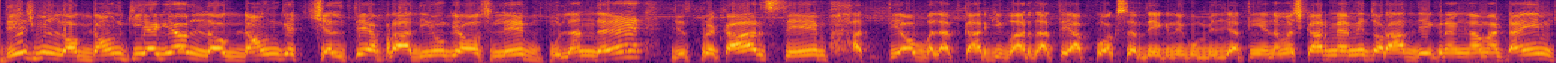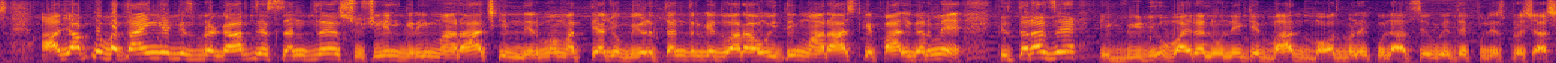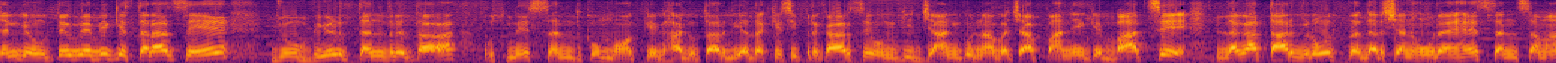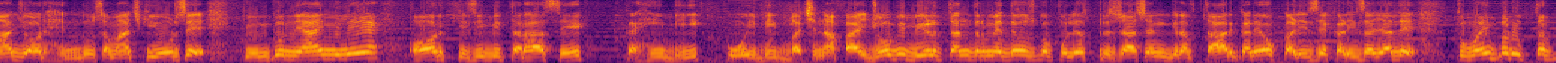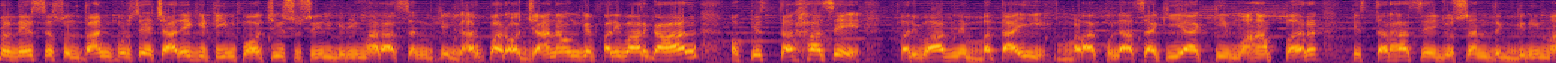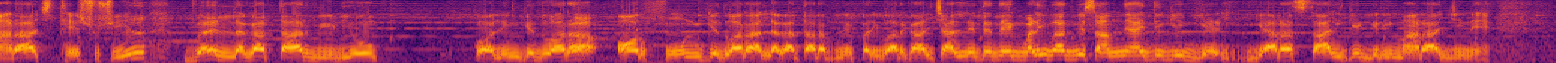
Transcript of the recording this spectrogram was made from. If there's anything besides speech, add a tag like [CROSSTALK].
देश में लॉकडाउन किया गया और लॉकडाउन के चलते अपराधियों के हौसले बुलंद हैं। जिस प्रकार से हत्या और बलात्कार की वारदातें आपको अक्सर देखने को मिल जाती हैं। नमस्कार, मैं अमित और आप देख रहे हैं हंगामा टाइम्स। आज आपको बताएँगे किस प्रकार से संत सुशील गिरी महाराज की निर्मम हत्या जो भीड़ तंत्र के द्वारा हुई थी महाराष्ट्र के पालघर में, किस तरह से एक वीडियो वायरल होने के बाद बहुत बड़े खुलासे हुए थे। पुलिस प्रशासन के होते हुए भी किस तरह से जो भीड़ तंत्र था, उसने संत को मौत के घाट उतार दिया था। किसी प्रकार से उनकी जान को ना बचा पाने के बाद से लगातार विरोध प्रदर्शन हो रहे हैं संत समाज और हिंदू समाज की ओर से कि उनको न्याय मिले और किसी भी तरह से कहीं भी कोई भी बच ना पाए। जो भी भीड़ तंत्र में थे, उसको पुलिस प्रशासन गिरफ़्तार करे और कड़ी से कड़ी सजा दे। तो वहीं पर उत्तर प्रदेश से सुल्तानपुर से एचआरए की टीम पहुँची सुशील गिरी महाराज संत के घर पर और जाना उनके परिवार का हाल और किस तरह से परिवार ने बताई। बड़ा खुलासा किया कि वहाँ पर किस तरह से जो संत गिरी महाराज थे सुशील, वह लगातार वीडियो कॉलिंग के द्वारा और फ़ोन के द्वारा लगातार अपने परिवार का हालचाल लेते थे। एक बड़ी बात भी सामने आई थी कि 11 साल के गिरी महाराज जी ने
